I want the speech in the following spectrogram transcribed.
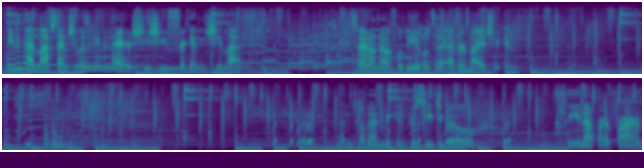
And even then, last time she wasn't even there. She she freaking she left. So I don't know if we'll be able to ever buy a chicken. But until then, we can proceed to go clean up our farm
